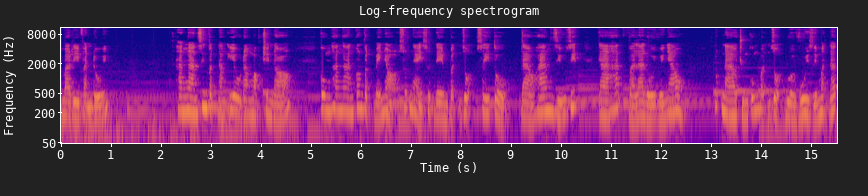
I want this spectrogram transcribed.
Marie phản đối. Hàng ngàn sinh vật đáng yêu đang mọc trên đó, cùng hàng ngàn con vật bé nhỏ suốt ngày suốt đêm bận rộn xây tổ, đào hang, díu dít, ca hát và la lối với nhau. Lúc nào chúng cũng bận rộn đùa vui dưới mặt đất,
